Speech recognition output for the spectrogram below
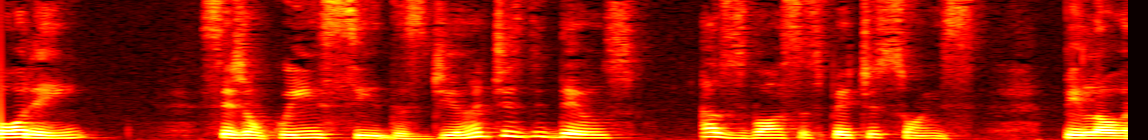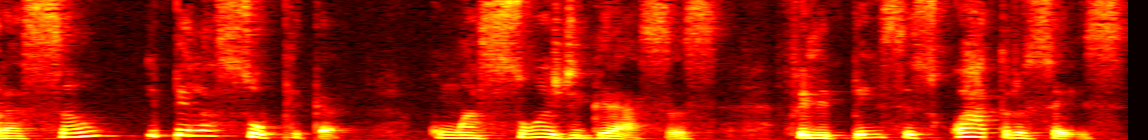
porém, sejam conhecidas diante de Deus as vossas petições, pela oração e pela súplica, com ações de graças. Filipenses 4, 6.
